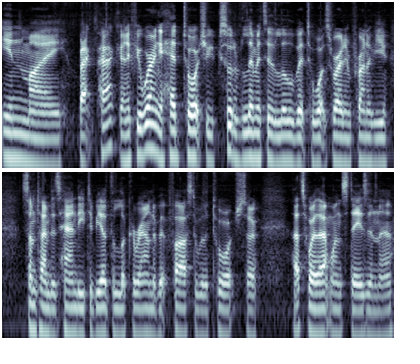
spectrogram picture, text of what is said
in my backpack. And if you're wearing a head torch, you're sort of limited a little bit to what's right in front of you. Sometimes it's handy to be able to look around a bit faster with a torch, so that's why that one stays in there.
